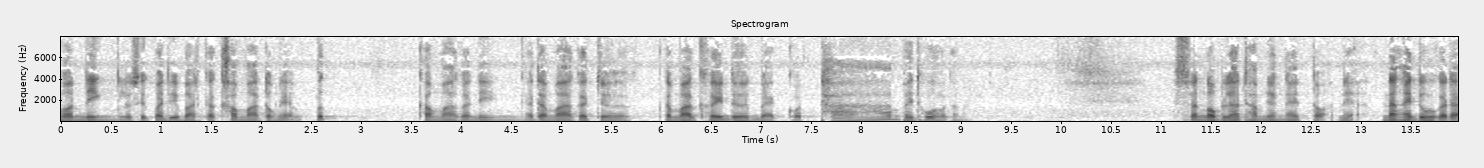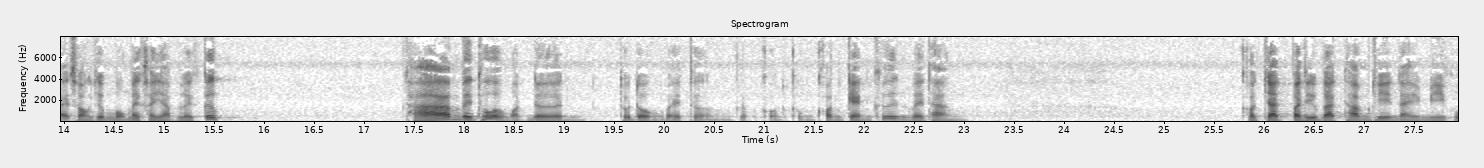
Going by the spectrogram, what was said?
พอนิ่ง รู้สึกปฏิบัติก็เข้ามาตรงนี้ปึ๊กเข้ามาก็นิ่งอาตมาก็เจออาตมาเคยเดินแบกกดถามไปทั่วตอนนั้นสงบแล้วทำยังไงต่อเนี่ย นั่งให้ดูก็ได้สองชั่วโมงไม่ขยับเลยกึ๊บถามไปทั่วหมดเดิน ทุดงไปเทิงขอนแก่นขึ้นไปทาง เขาจัดปฏิบัติธรรมที่ไหนมีครู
